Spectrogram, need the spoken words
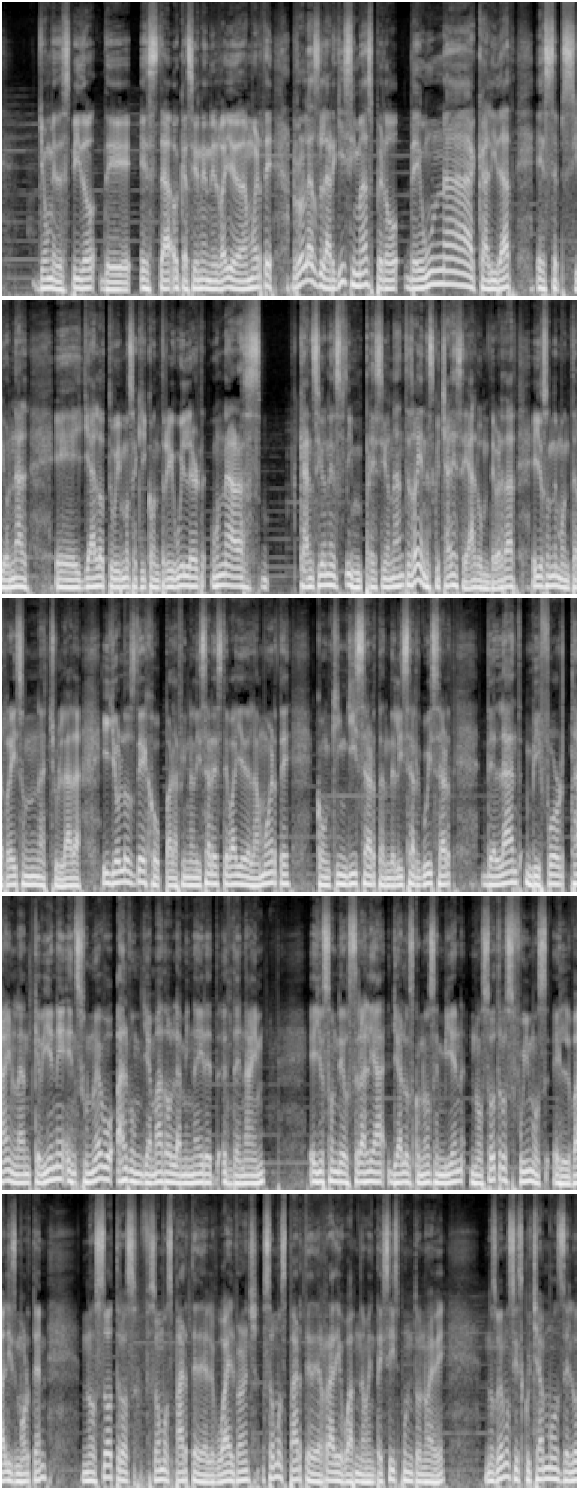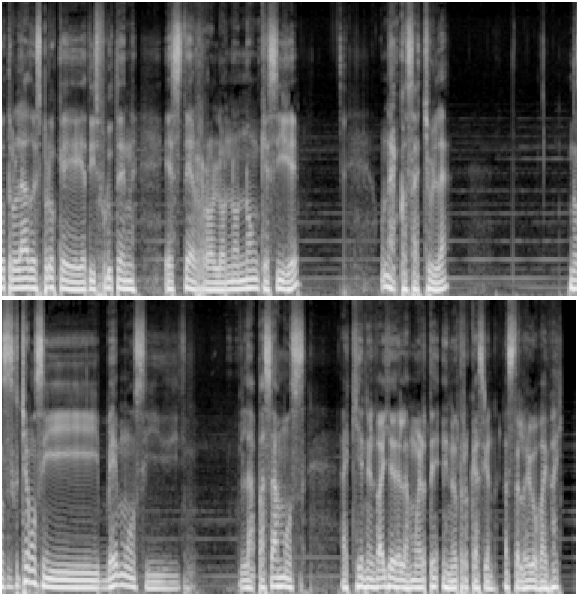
Yo me despido de esta ocasión en el Valle de la Muerte. Rolas larguísimas, pero de una calidad excepcional. Eh, ya lo tuvimos aquí con Tree Wheeler. Unas canciones impresionantes. Vayan a escuchar ese álbum, de verdad. Ellos son de Monterrey, son una chulada. Y yo los dejo para finalizar este Valle de la Muerte con King Gizzard and the Lizard Wizard, The Land Before Timeland, que viene en su nuevo álbum llamado Laminated the Nine. Ellos son de Australia, ya los conocen bien. Nosotros fuimos el Valis Mortem. Nosotros somos parte del Wild Branch, somos parte de Radio WAP 96.9. Nos vemos y escuchamos del otro lado. Espero que disfruten este rolononón que sigue. Una cosa chula. Nos escuchamos y vemos y la pasamos aquí en el Valle de la Muerte en otra ocasión. Hasta luego, bye bye.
